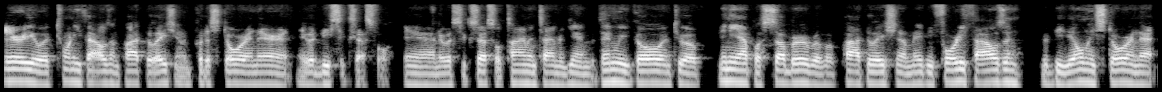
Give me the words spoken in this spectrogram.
area with 20,000 population and put a store in there and it would be successful. And it was successful time and time again. But then we go into a Minneapolis suburb of a population of maybe 40,000 would be the only store in that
